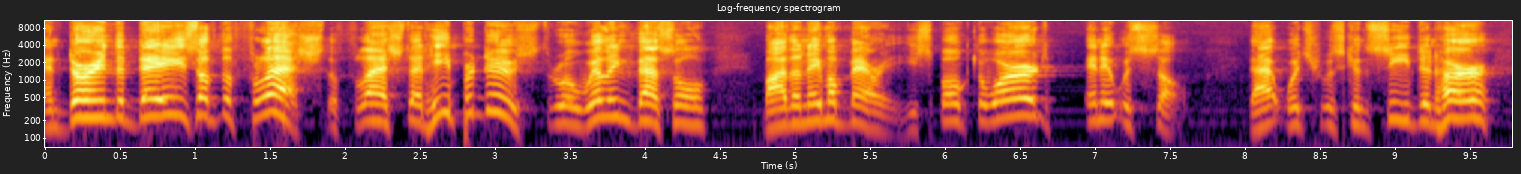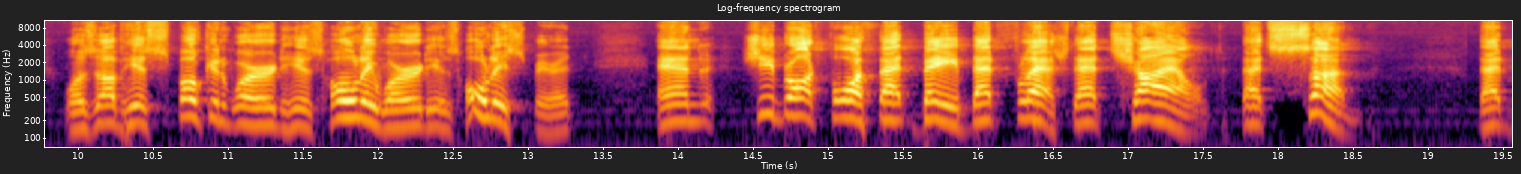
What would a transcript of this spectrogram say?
And during the days of the flesh, the flesh that he produced through a willing vessel by the name of Mary, he spoke the word, and it was so. That which was conceived in her was of his spoken word, his holy word, his Holy Spirit. And she brought forth that babe, that flesh, that child, that son, that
